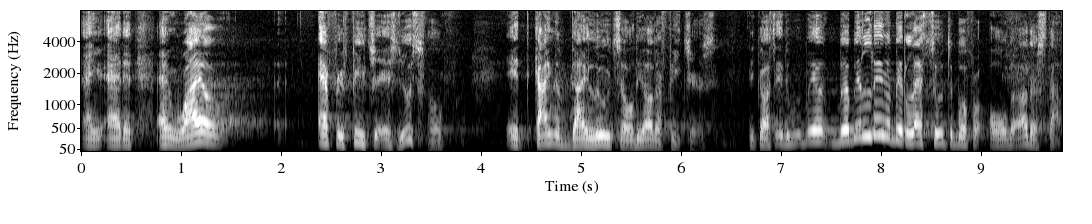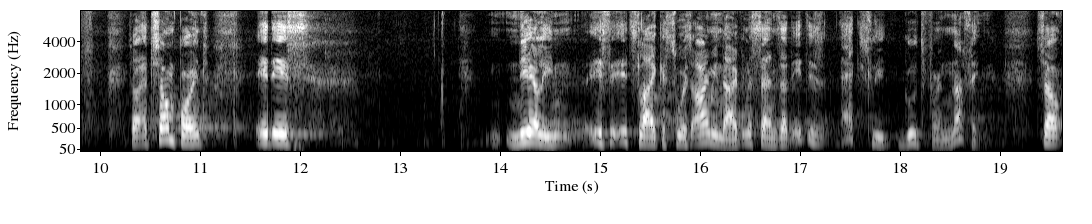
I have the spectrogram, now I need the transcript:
and you add it. And while every feature is useful, it kind of dilutes all the other features because it will, will, be a little bit less suitable for all the other stuff. So at some point, it is nearly, it's, it's like a Swiss Army knife in the sense that it is actually good for nothing. So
